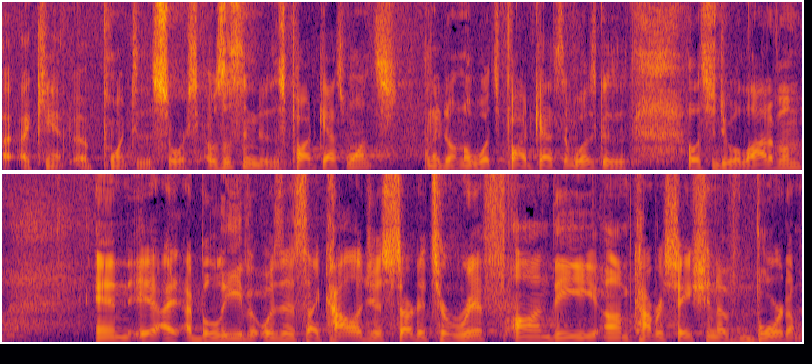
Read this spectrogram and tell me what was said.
I, I can't uh, point to the source. I was listening to this podcast once, and I don't know what podcast it was because I listened to a lot of them. And it, I, I, believe it was a psychologist started to riff on the um, conversation of boredom.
